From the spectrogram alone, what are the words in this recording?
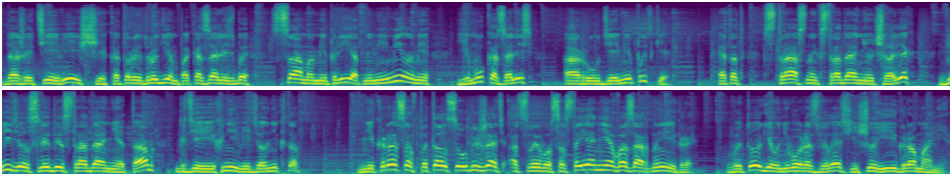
Даже те вещи, которые другим показались бы самыми приятными и милыми, ему казались орудиями пытки. Этот страстный к страданию человек видел следы страдания там, где их не видел никто. Некрасов пытался убежать от своего состояния в азартные игры. В итоге у него развелась еще и игромания.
